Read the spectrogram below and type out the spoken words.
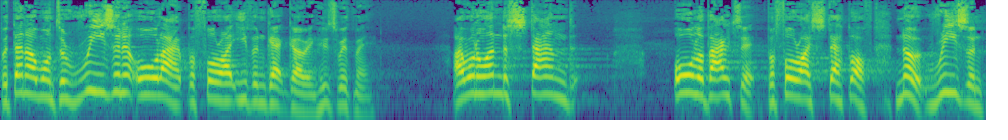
but then I want to reason it all out before I even get going. Who's with me? I want to understand all about it before I step off. No, reason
